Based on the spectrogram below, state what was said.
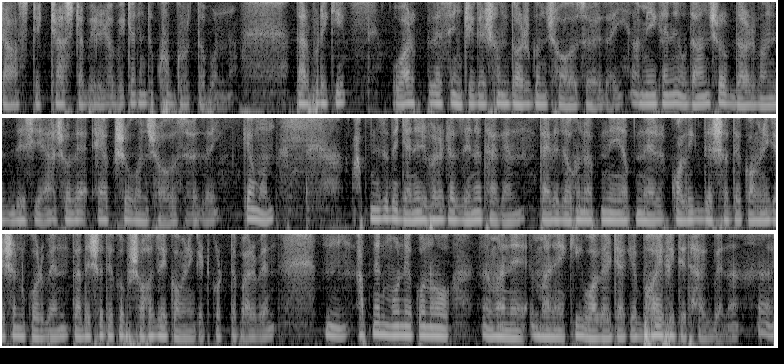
ট্রাস্ট এই ট্রাস্টটা বিল্ড হবে, এটা কিন্তু খুব গুরুত্বপূর্ণ। তারপরে কি? ওয়ার্ক প্লেস ইন্টিগ্রেশন দশ গুণ সহজ হয়ে যায়। আমি এখানে উদাহরণস্বরূপ দশ গুণ দিয়েছি আসলে একশো গুণ সহজ হয়ে যায়। কেমন? আপনি যদি ড্যানিশ ভাষাটা জেনে থাকেন তাহলে যখন আপনি আপনার কলিগদের সাথে কমিউনিকেশন করবেন তাদের সাথে খুব সহজেই কমিউনিকেট করতে পারবেন। আপনার মনে কোনো মানে মানে কি বলে এটাকে ভয় ভীতি থাকবে না। হ্যাঁ,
